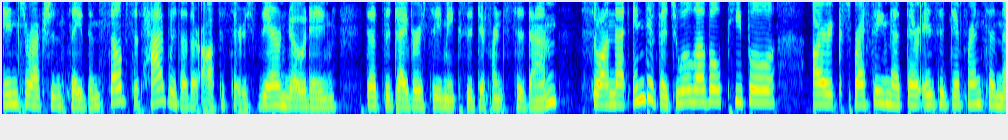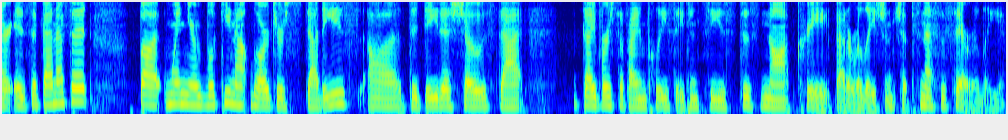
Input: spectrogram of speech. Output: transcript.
interactions they themselves have had with other officers, they're noting that the diversity makes a difference to them. So, on that individual level, people are expressing that there is a difference and there is a benefit. But when you're looking at larger studies, uh, the data shows that diversifying police agencies does not create better relationships necessarily.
